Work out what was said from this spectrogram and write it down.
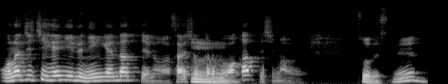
う、同じ地平にいる人間だっていうのが最初からもう分かってしまうそうですね。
